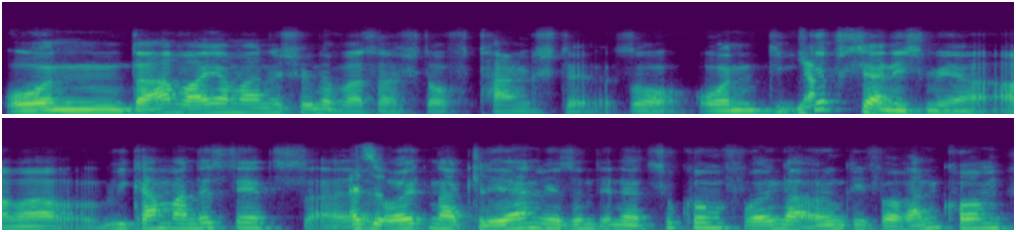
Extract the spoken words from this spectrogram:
und da war ja mal eine schöne Wasserstofftankstelle. So, und die ja. gibt es ja nicht mehr. Aber wie kann man das jetzt äh, also, Leuten erklären? Wir sind in der Zukunft, wollen da irgendwie vorankommen.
